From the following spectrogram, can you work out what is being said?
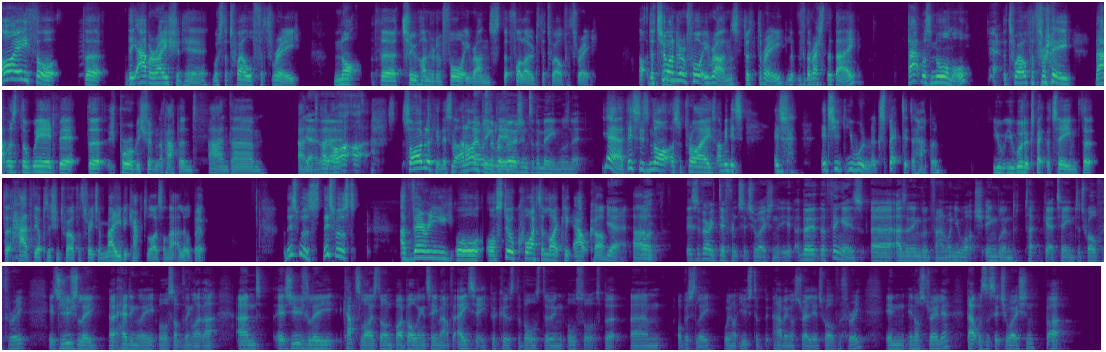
I thought that the aberration here was the 12 for three, not the 240 runs that followed the 12 for three. Uh, Hmm. the 240 runs for three for the rest of the day, that was normal. Yeah. The 12 for three, that was the weird bit that probably shouldn't have happened. And um and, Yeah, and the- I, I, so I'm looking at this and, and I'm that was thinking, the reversion to the mean, wasn't it? yeah, this is not a surprise. I mean, it's it's it's you, you wouldn't expect it to happen. You you would expect the team that that had the opposition twelve for three to maybe capitalise on that a little bit. But this was this was a very or or still quite a likely outcome. Yeah. Um, well, it's a very different situation. The the thing is, uh, as an England fan, when you watch England t- get a team to twelve for three, it's usually at Headingley or something like that, and it's usually capitalised on by bowling a team out for eighty because the ball's doing all sorts. But um, obviously, we're not used to having Australia twelve for three in in Australia. That was the situation, but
